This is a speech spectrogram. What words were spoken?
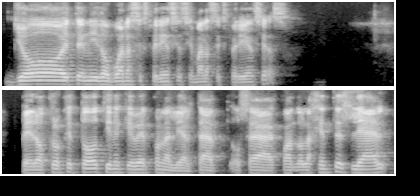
yo he tenido buenas experiencias y malas experiencias, pero creo que todo tiene que ver con la lealtad. O sea, cuando la gente es leal,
